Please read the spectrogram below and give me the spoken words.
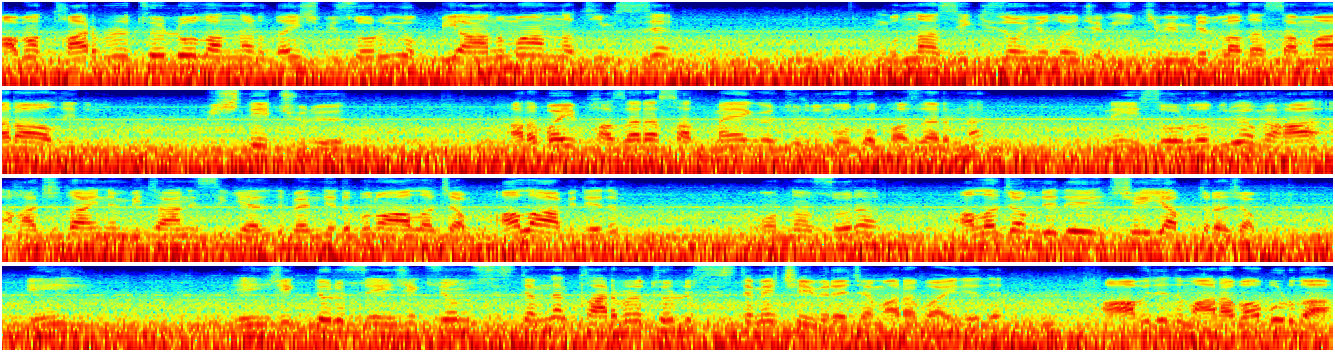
Ama karbüratörlü olanlarda hiçbir sorun yok. Bir anımı anlatayım size. Bundan 8-10 yıl önce bir 2001 Lada Samara aldıydım. Vişne çürüğü. Arabayı pazara satmaya götürdüm otopazarına. Neyse orada duruyor ama Ha- Hacı dayının bir tanesi geldi. Ben dedi bunu alacağım. Al abi dedim. Ondan sonra alacağım dedi şey yaptıracağım. En- enjektör üstü enjeksiyonlu sistemden karbüratörlü sisteme çevireceğim arabayı dedi. Abi dedim araba burada.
